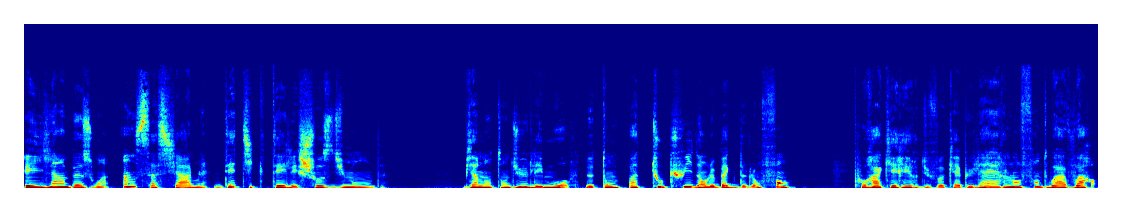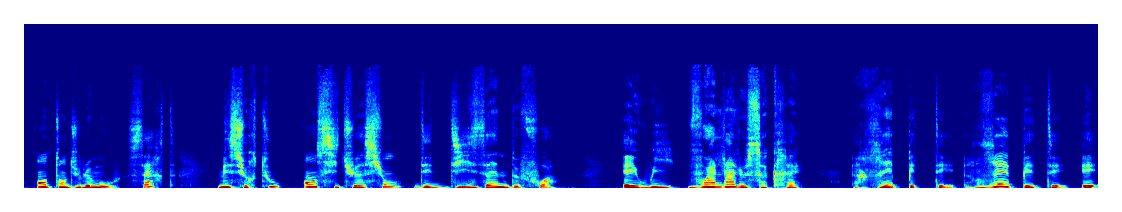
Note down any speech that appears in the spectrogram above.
et il a un besoin insatiable d'étiqueter les choses du monde. Bien entendu, les mots ne tombent pas tout cuits dans le bec de l'enfant. Pour acquérir du vocabulaire, l'enfant doit avoir entendu le mot, certes, mais surtout en situation des dizaines de fois. Et oui, voilà le secret répétez, répétez et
